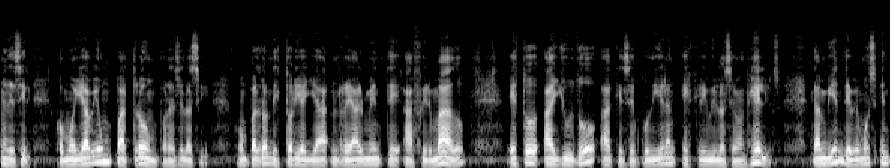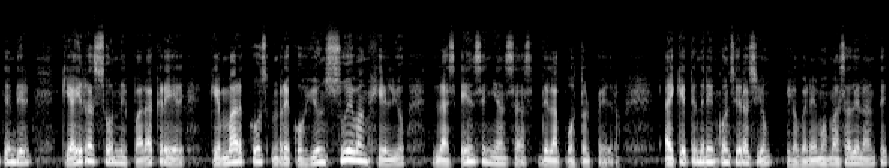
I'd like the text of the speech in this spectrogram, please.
Es decir, como ya había un patrón, por decirlo así, un patrón de historia ya realmente afirmado, esto ayudó a que se pudieran escribir los evangelios. También debemos entender que hay razones para creer que Marcos recogió en su evangelio las enseñanzas del apóstol Pedro. Hay que tener en consideración, y lo veremos más adelante,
